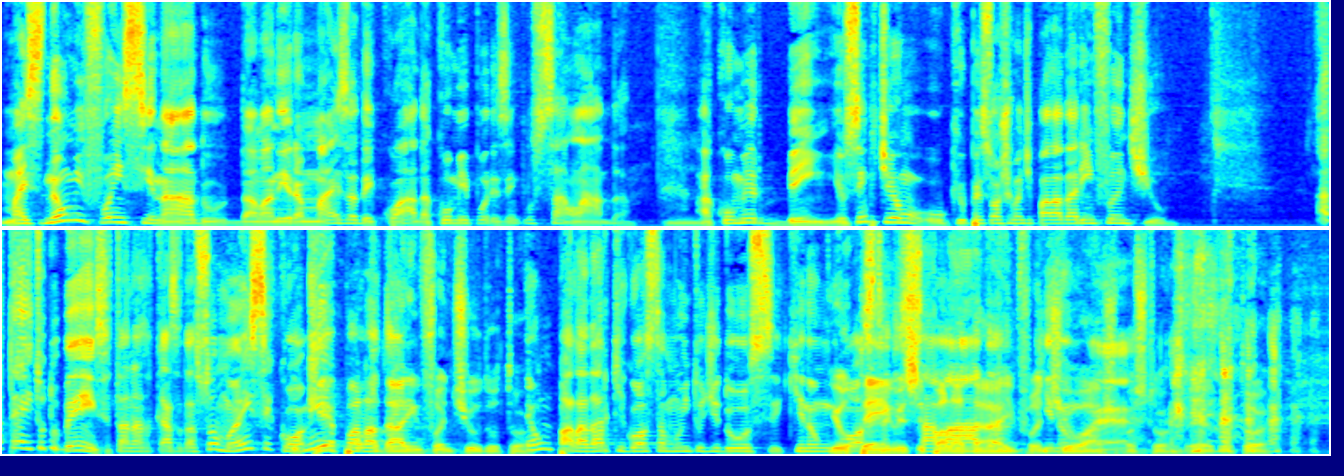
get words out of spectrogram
Mas não me foi ensinado da maneira mais adequada a comer, por exemplo, salada. Hum. A comer bem. Eu sempre tive um, o que o pessoal chama de paladar infantil. Até aí tudo bem, você está na casa da sua mãe, você come. O que é paladar infantil, doutor? É um paladar que gosta muito de doce, que não eu gosta de salada. Eu tenho esse paladar infantil, não... acho, é... pastor. É, doutor.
